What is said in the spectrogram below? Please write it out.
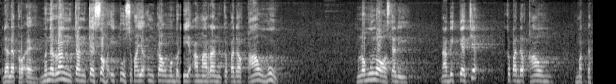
dalam Quran menerangkan kisah itu supaya engkau memberi amaran kepada kaummu mula-mula sekali Nabi kecek kepada kaum Makkah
